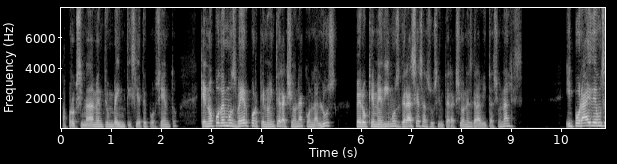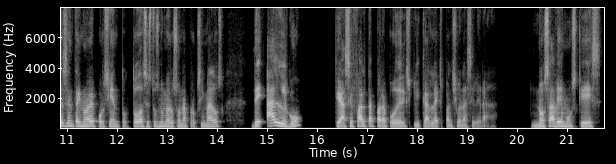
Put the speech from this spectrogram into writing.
aproximadamente un 27%, que no podemos ver porque no interacciona con la luz, pero que medimos gracias a sus interacciones gravitacionales. Y por ahí de un 69%, todos estos números son aproximados, de algo que hace falta para poder explicar la expansión acelerada. No sabemos qué es,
